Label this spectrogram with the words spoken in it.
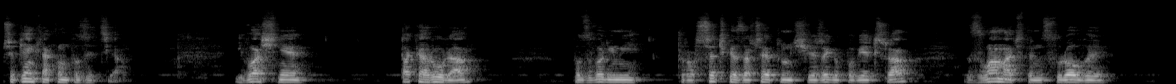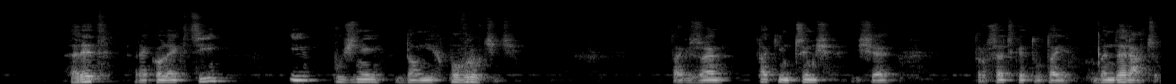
Przepiękna kompozycja. I właśnie taka rura pozwoli mi troszeczkę zaczerpnąć świeżego powietrza, złamać ten surowy rytm rekolekcji i później do nich powrócić. Także takim czymś się troszeczkę tutaj będę raczył.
